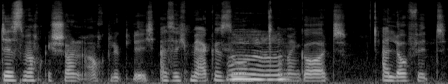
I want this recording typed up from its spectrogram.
das macht mich schon auch glücklich. Also ich merke so, mhm. oh mein Gott, I love it.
